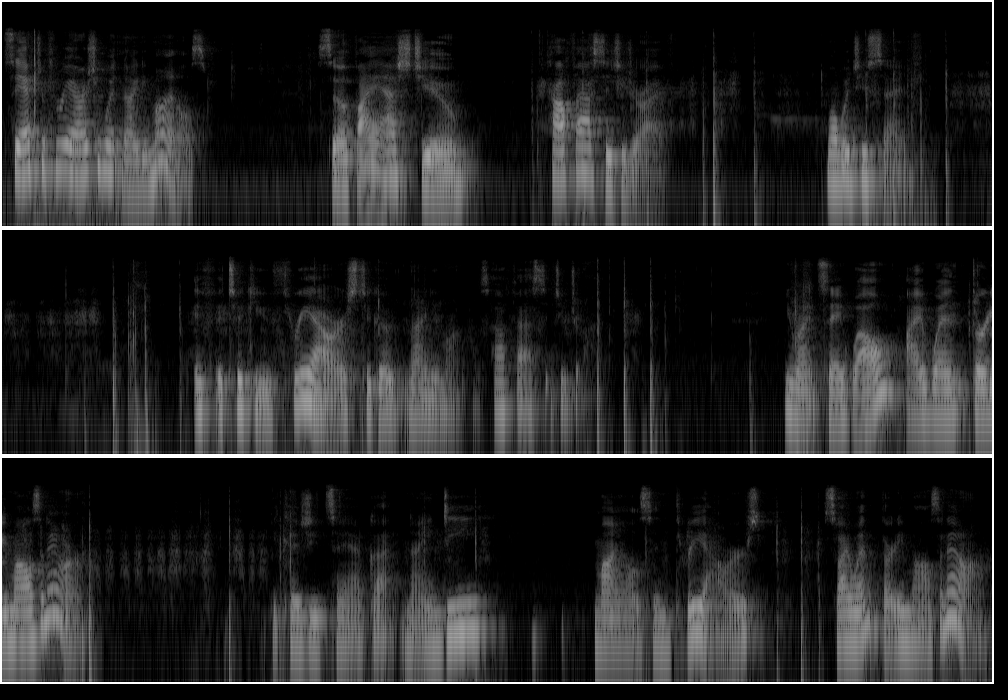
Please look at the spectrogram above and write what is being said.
Say after three hours you went 90 miles. So if I asked you, how fast did you drive? What would you say? If it took you three hours to go 90 miles, how fast did you drive? You might say, well, I went 30 miles an hour. Because you'd say, I've got 90 miles in three hours, so I went 30 miles an hour.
